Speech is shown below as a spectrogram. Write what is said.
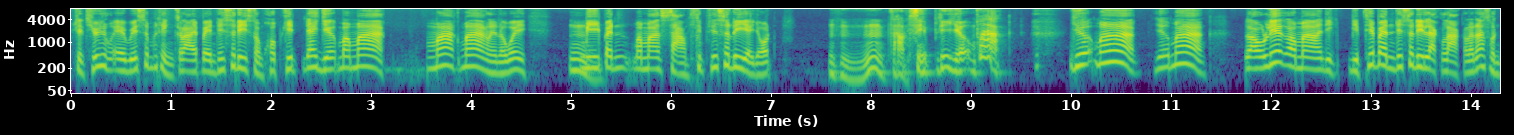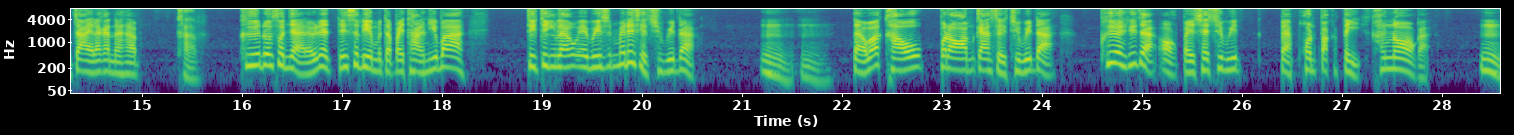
เสียชีวิตของเอวิสมันถึงกลายเป็นทฤษฎีสมคบคิดได้เยอะมากๆ มากๆเลยนะเว้ยอืมมีเป็นประมาณสามสิบทฤษฎีอะยศสามสิบนี่เยอะมาก เยอะมาก เยอะมาก เราเรียกเอามาหยิบหยิบที่เป็นทฤษฎีหลัก ๆ แล้วน่าสนใจแล้วกันนะครับ ครับ คือโดยส่วนใหญ่แล้วเนี่ยทฤษฎีมันจะไปทางที่ว่า จริงๆแล้วเอวิสไม่ได้เสียชีวิตอะอืมอืมแต่ว่าเขาปลอมการเสียชีวิตอะเพื่อที่จะออกไปใช้ชีวิตแบบคนปกติข้างนอกอะอืม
